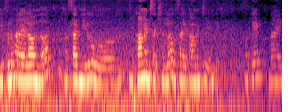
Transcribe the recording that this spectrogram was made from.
ఈ పులిహోర ఎలా ఉందో ఒకసారి మీరు కామెంట్ సెక్షన్లో ఒకసారి కామెంట్ చేయండి. ఓకే బాయ్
